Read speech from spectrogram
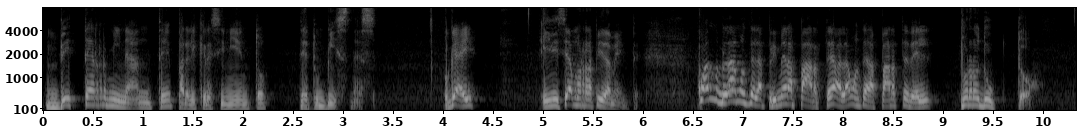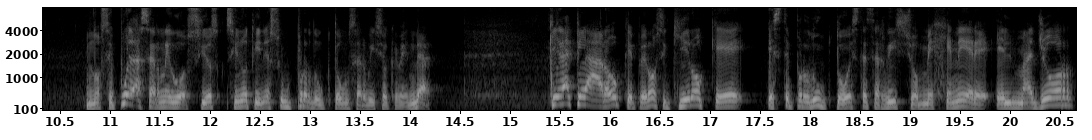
determinante para el crecimiento de tu business. ¿Ok? Iniciamos rápidamente. Cuando hablamos de la primera parte, hablamos de la parte del producto. No se puede hacer negocios si no tienes un producto o un servicio que vender. Queda claro que, pero si quiero que este producto o este servicio me genere el mayor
